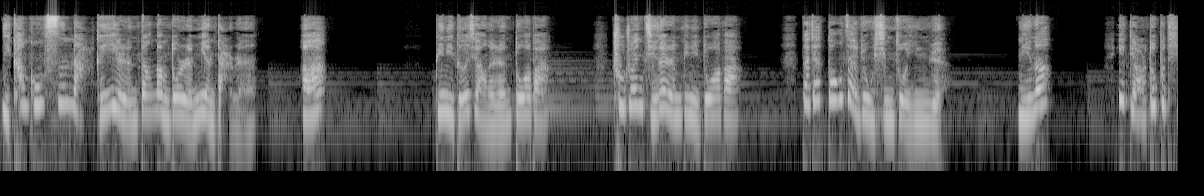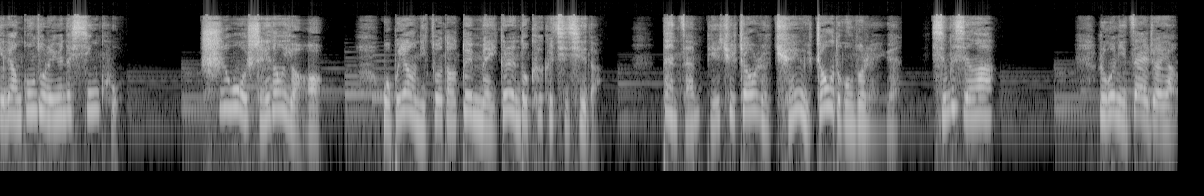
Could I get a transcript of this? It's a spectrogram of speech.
你看公司哪个艺人当那么多人面打人啊？”比你得奖的人多吧，出专辑的人比你多吧，大家都在用心做音乐，你呢，一点都不体谅工作人员的辛苦，失误谁都有，我不要你做到对每个人都客客气气的，但咱别去招惹全宇宙的工作人员，行不行啊？如果你再这样，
